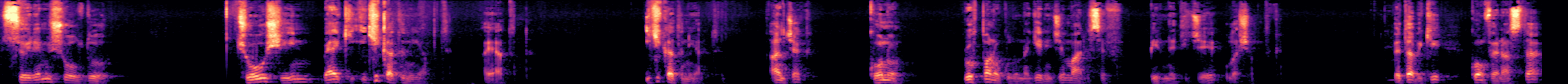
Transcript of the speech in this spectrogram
söylemiş olduğu çoğu şeyin belki iki katını yaptı hayatında. İki katını yaptı. Ancak konu ruhban okuluna gelince maalesef bir neticeye ulaşamadık. Ve tabii ki konferansta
